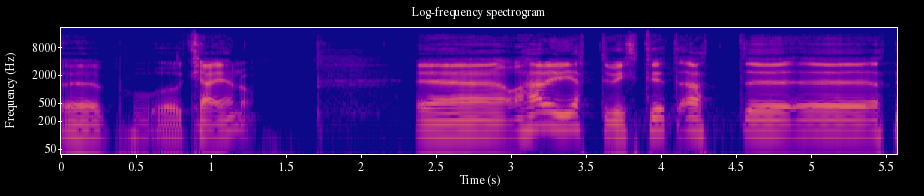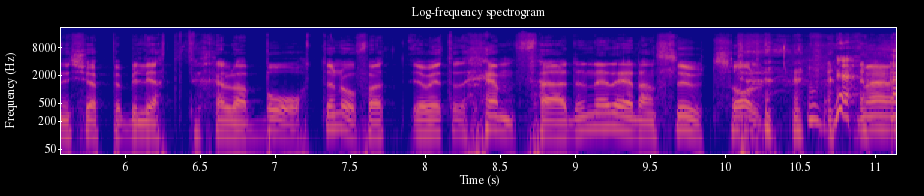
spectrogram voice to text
eh, på kajen då. Eh, och här är det jätteviktigt att, eh, att ni köper biljetter till själva båten då för att jag vet att hemfärden är redan slutsåld. men,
